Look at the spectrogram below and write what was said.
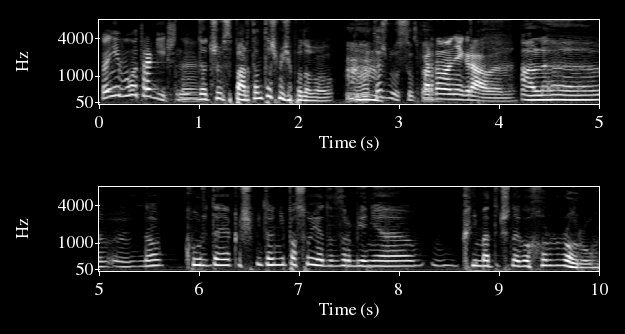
To nie było tragiczne. Znaczy, w Spartan też mi się podobał, no też był super. Spartana nie grałem. ale no kurde, jakoś mi to nie pasuje do zrobienia klimatycznego horroru.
